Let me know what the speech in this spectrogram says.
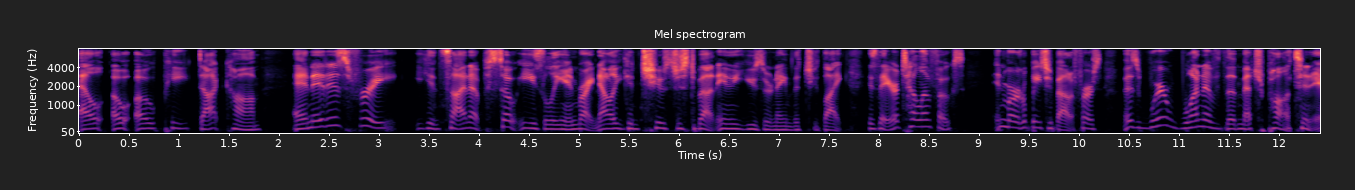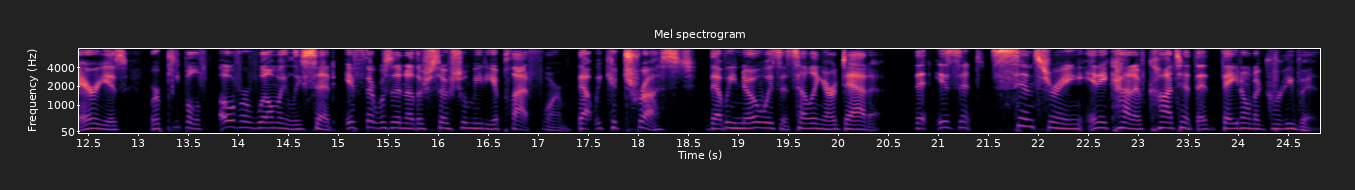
L O O P.com. And it is free. You can sign up so easily. And right now, you can choose just about any username that you'd like because they are telling folks in Myrtle Beach about it first, because we're one of the metropolitan areas where people have overwhelmingly said if there was another social media platform that we could trust, that we know isn't selling our data, that isn't censoring any kind of content that they don't agree with.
